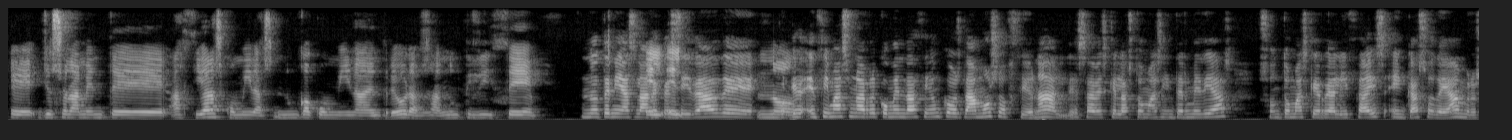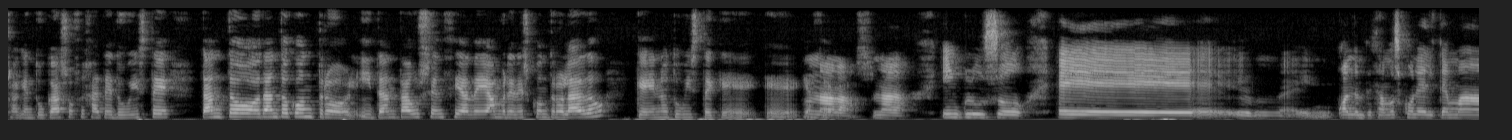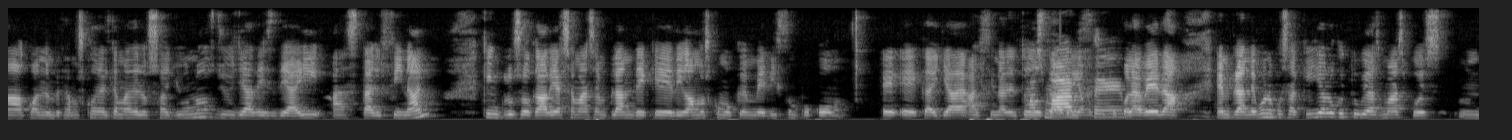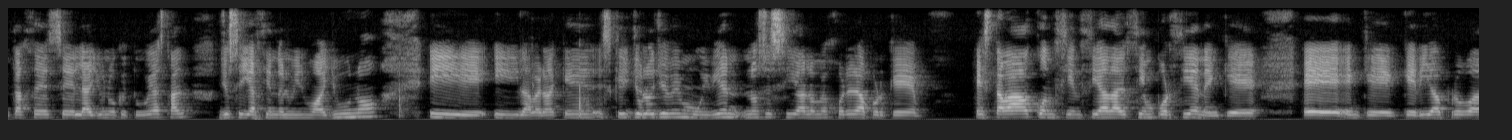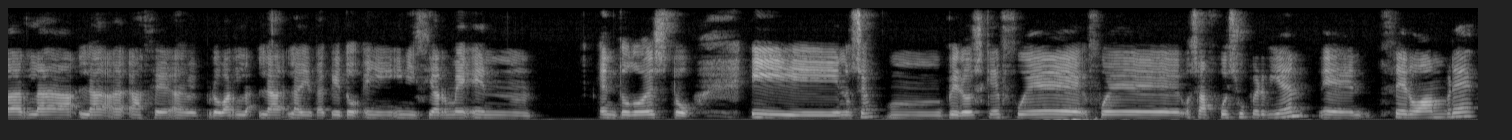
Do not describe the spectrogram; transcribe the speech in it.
eh, yo solamente hacía las comidas, nunca comí nada entre horas, o sea, no utilicé no tenías la necesidad de... Porque encima es una recomendación que os damos opcional. Ya sabes que las tomas intermedias son tomas que realizáis en caso de hambre. O sea que en tu caso, fíjate, tuviste tanto, tanto control y tanta ausencia de hambre descontrolado que no tuviste que, que, nada nada. Incluso eh, cuando empezamos con el tema cuando empezamos con el tema de los ayunos yo ya desde ahí hasta el final que incluso que había semanas en plan de que digamos como que me diste un poco eh, eh, que ya al final del todo abríamos un poco la veda, en plan de, bueno, pues aquí ya lo que tú veas más, pues mm, te haces el ayuno que tú veas, tal, yo seguía haciendo el mismo ayuno y, y la verdad que es que yo lo llevé muy bien, no sé si a lo mejor era porque estaba concienciada al 100% en que, eh, en que quería probar la, la hacer, probar la, la, dieta keto e iniciarme en, en todo esto. Y no sé mm, pero es que fue fue o sea fue súper bien cero hambre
